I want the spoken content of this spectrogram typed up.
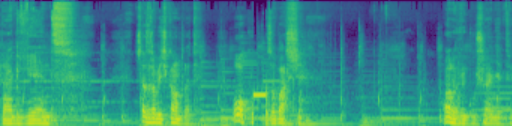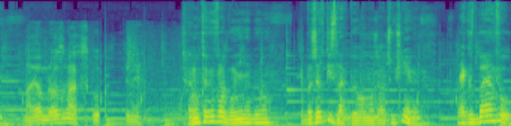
Tak więc trzeba zrobić komplet. O kurwa, zobaczcie. Ale wygłuszenie ty. Mają rozmach, skurczyny. Czemu tego w Lagunie nie było? Chyba, że w Gizlach było, może o czymś nie wiem. Jak w BMW.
